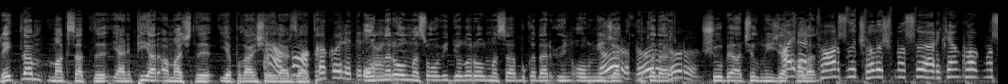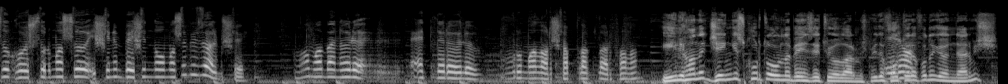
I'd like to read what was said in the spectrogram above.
reklam maksatlı yani PR amaçlı yapılan şeyler Ha, zaten. öyledir Onlar yani. olmasa o videolar olmasa bu kadar ün olmayacak, Doğru, bu doğru, kadar doğru. şube açılmayacak Aynen falan. tarzı, çalışması, erken kalkması, koşturması, işinin peşinde olması güzel bir şey. Ama ben öyle e, etlere öyle vurmalar, şaplaklar falan. İlhan'ı Cengiz Kurtoğlu'na benzetiyorlarmış. Bir de İlhan. fotoğrafını göndermiş.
